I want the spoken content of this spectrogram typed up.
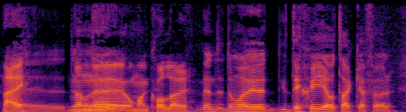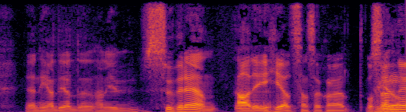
Nej, Eh, men ju- eh, om man kollar, Men de har ju de Gea att tacka för en hel del, han är ju suverän. ja det är helt sensationellt. Och sen Ja.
